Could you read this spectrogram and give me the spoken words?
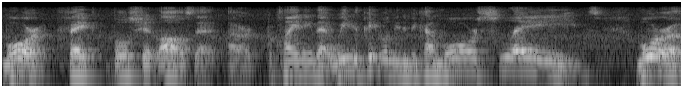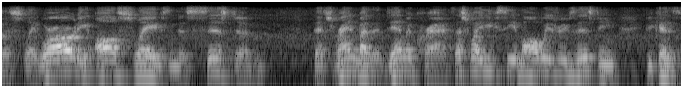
more fake bullshit laws that are proclaiming that we the people need to become more slaves more of a slave. We're already all slaves in this system that's ran by the Democrats. That's why you see them always resisting because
